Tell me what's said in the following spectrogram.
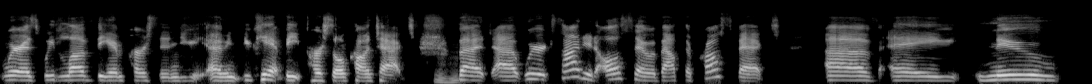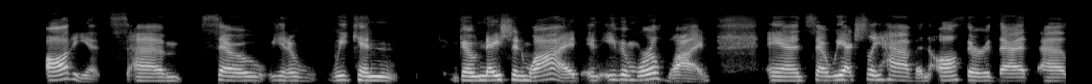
whereas we love the in person, you, I mean, you can't beat personal contact. Mm-hmm. But uh, we're excited also about the prospect of a new audience. Um, so, you know, we can go nationwide and even worldwide. And so we actually have an author that uh,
